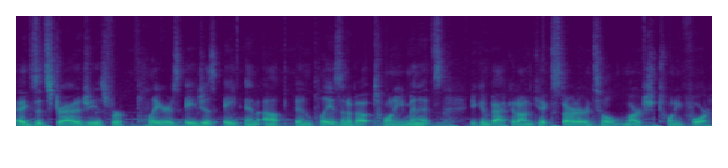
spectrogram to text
Exit strategy is for players ages 8 and up and plays in about 20 minutes. You can back it on Kickstarter until March 24th.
